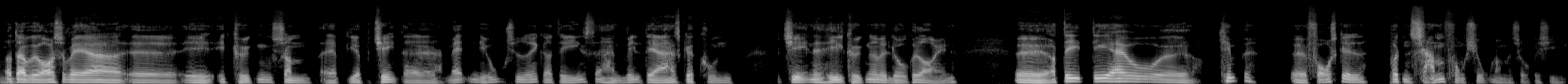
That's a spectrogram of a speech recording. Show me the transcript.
Mm. Og der vil også være øh, et, et køkken, som er, bliver betjent af manden i huset, ikke? og det eneste, han vil, det er, at han skal kunne betjene hele køkkenet med lukkede øjne. Øh, og det, det er jo øh, kæmpe øh, forskel på den samme funktion, om man så kan sige.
